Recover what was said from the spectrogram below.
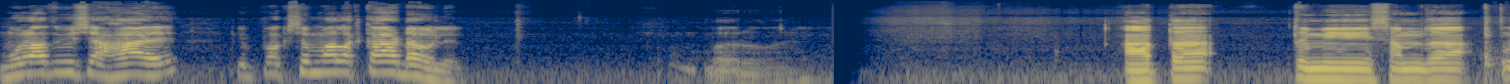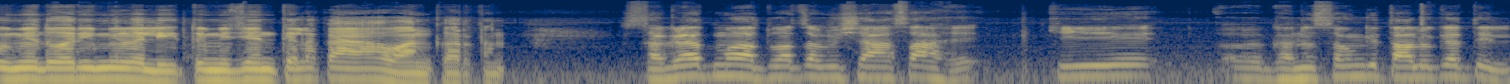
मुळात विषय हा आहे की पक्ष मला का डावलेल? बरोबर आहे. आता तुम्ही समजा उमेदवारी मिळाली तुम्ही जनतेला काय आवाहन करता सगळ्यात महत्त्वाचा विषय असा आहे की घनसंगी तालुक्यातील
